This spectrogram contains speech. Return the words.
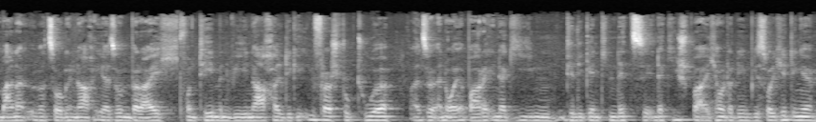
meiner Überzeugung nach eher so im Bereich von Themen wie nachhaltige Infrastruktur, also erneuerbare Energien, intelligente Netze, Energiespeicherunternehmen, die solche Dinge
